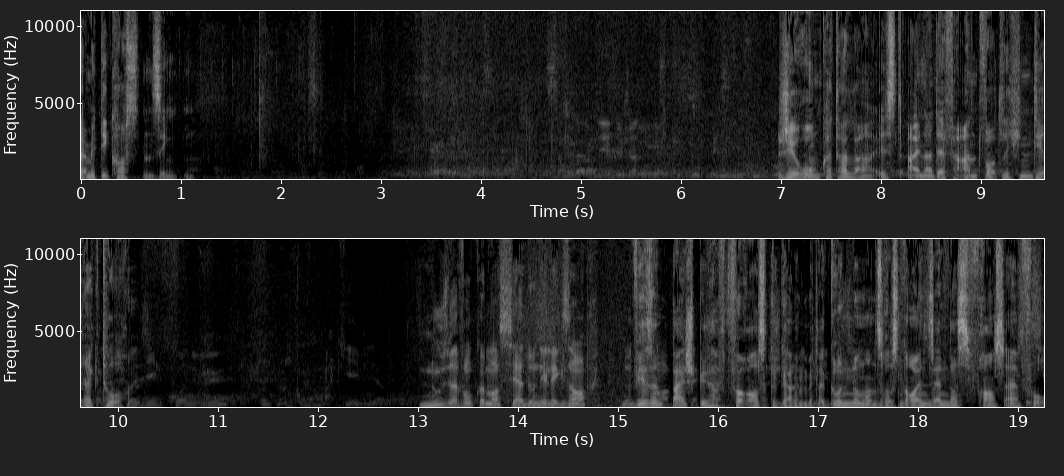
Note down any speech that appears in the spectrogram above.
damit die Kosten sinken. Jérôme Català ist einer der verantwortlichen Direktoren. Wir sind beispielhaft vorausgegangen mit der Gründung unseres neuen Senders France Info.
